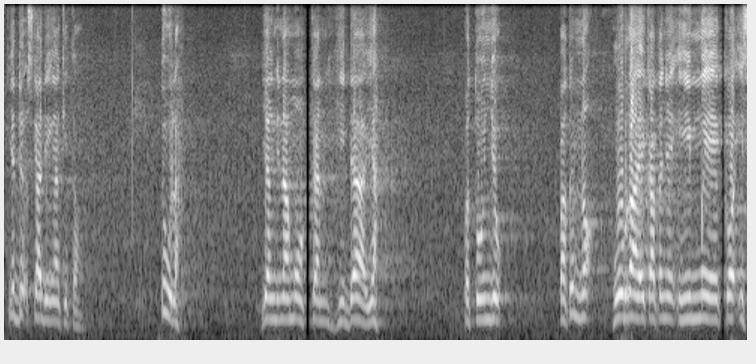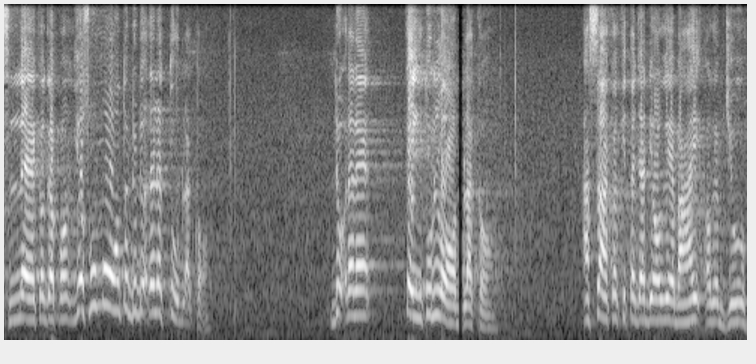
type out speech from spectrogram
dia duduk sekali dengan kita. Itulah yang dinamakan hidayah. Petunjuk. Lepas tu nak hurai katanya email ke Islam ke apa. Ya semua tu duduk dalam tu belakang. Duduk dalam kain tular belakang. Asalkan kita jadi orang baik, orang berjuru.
